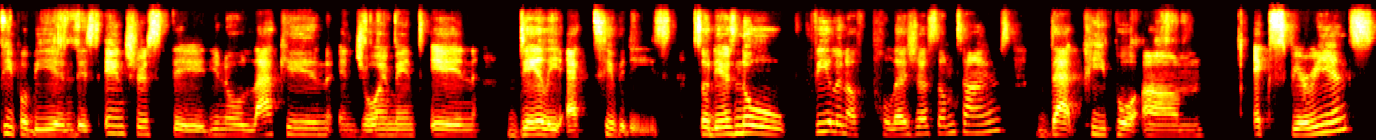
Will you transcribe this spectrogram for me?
people being disinterested, you know, lacking enjoyment in daily activities. So there's no feeling of pleasure sometimes that people um experience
